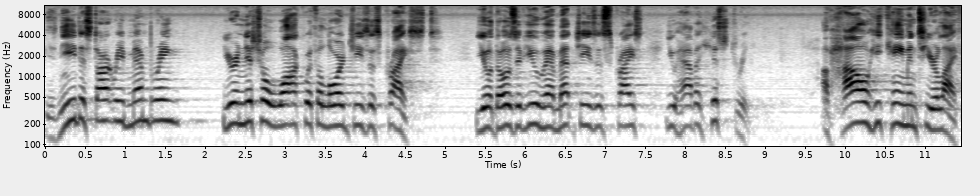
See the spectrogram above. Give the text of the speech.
You need to start remembering your initial walk with the Lord Jesus Christ. You, those of you who have met Jesus Christ, you have a history of how he came into your life.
